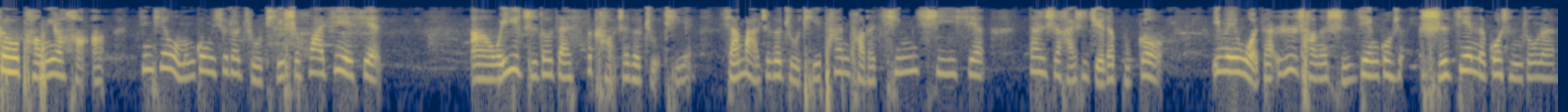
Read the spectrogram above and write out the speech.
各位朋友好，今天我们共修的主题是划界限啊，我一直都在思考这个主题，想把这个主题探讨的清晰一些，但是还是觉得不够，因为我在日常的实践过程实践的过程中呢，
